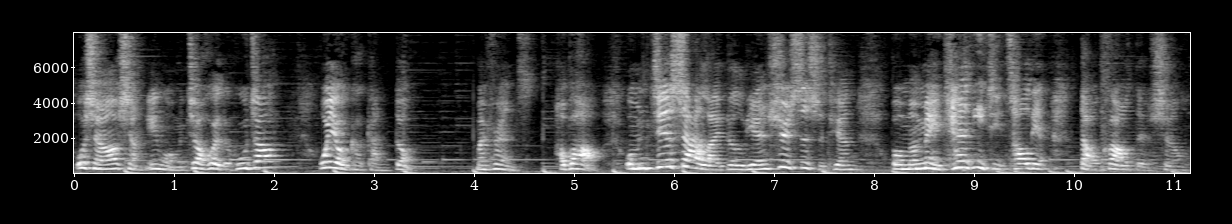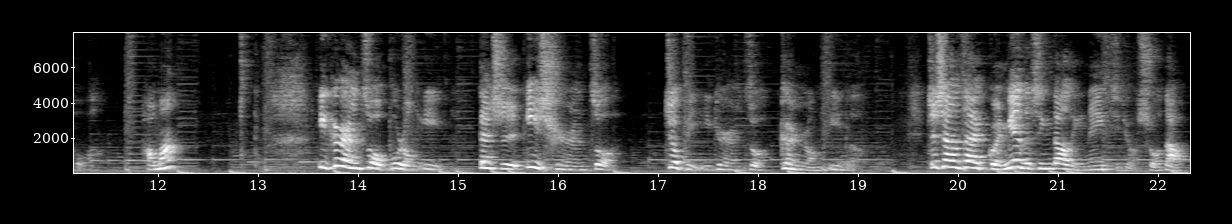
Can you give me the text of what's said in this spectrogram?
我想要响应我们教会的呼召，我有个感动。My friends，好不好？我们接下来的连续四十天，我们每天一起操练祷告的生活，好吗？一个人做不容易，但是一群人做就比一个人做更容易了。就像在《鬼灭的心道》里那一集有说到，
